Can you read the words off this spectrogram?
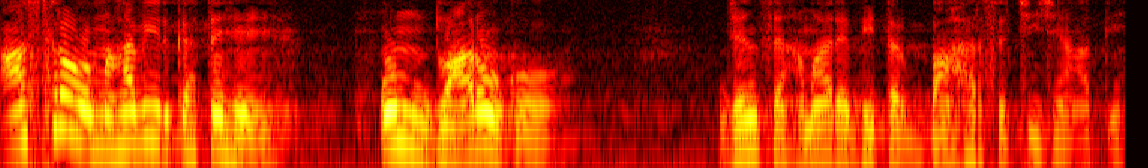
आश्रव महावीर कहते हैं, उन द्वारों को जिनसे हमारे भीतर बाहर से चीज़ें आती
